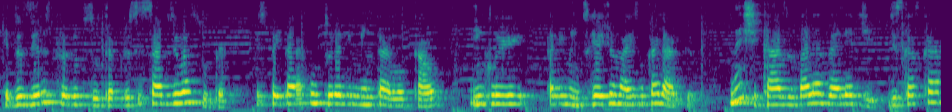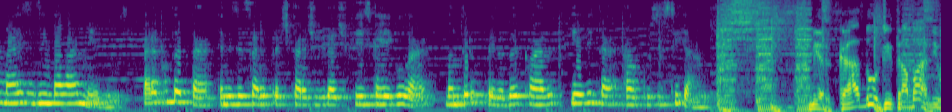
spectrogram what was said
reduzir os produtos ultraprocessados e o açúcar, respeitar a cultura alimentar local e incluir alimentos regionais no cardápio. Neste caso, vale a velha de descascar mais e desembalar menos. Para completar, é necessário praticar atividade física regular, manter o peso adequado e evitar álcool e cigarros. Mercado de Trabalho.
